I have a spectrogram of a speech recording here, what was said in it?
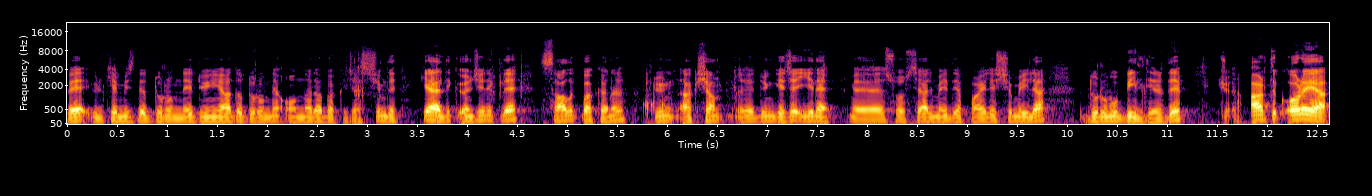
ve ülkemizde durum ne, dünyada durum ne onlara bakacağız. Şimdi geldik öncelikle Sağlık Bakanı dün akşam, e, dün gece yine e, sosyal medya paylaşımıyla durumu bildirdi. Artık oraya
